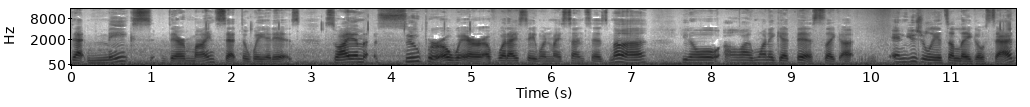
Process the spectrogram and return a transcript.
that makes their mindset the way it is. So I am super aware of what I say when my son says, "Mama, you know, oh, I want to get this." Like uh, and usually it's a Lego set.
